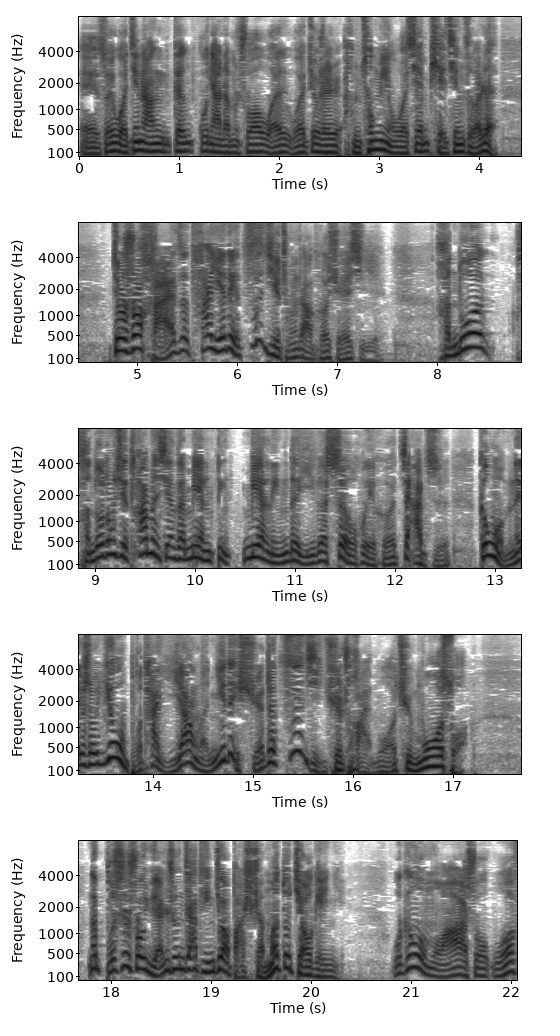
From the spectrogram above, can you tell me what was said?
哎，所以我经常跟姑娘这么说，我我就是很聪明，我先撇清责任，就是说孩子他也得自己成长和学习，很多。很多东西，他们现在面临面临的一个社会和价值，跟我们那个时候又不太一样了。你得学着自己去揣摩、去摸索。那不是说原生家庭就要把什么都交给你。我跟我们娃娃说，我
